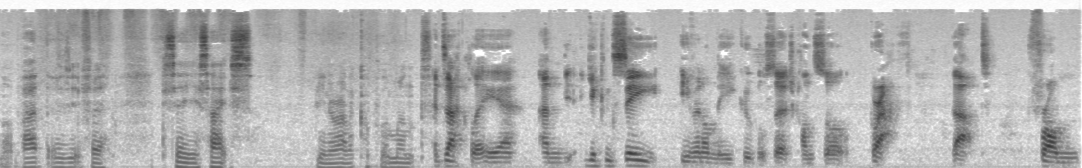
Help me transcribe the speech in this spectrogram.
Not bad though, is it for to say your site's been around a couple of months? Exactly, yeah. And you can see, even on the Google Search Console graph, that from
